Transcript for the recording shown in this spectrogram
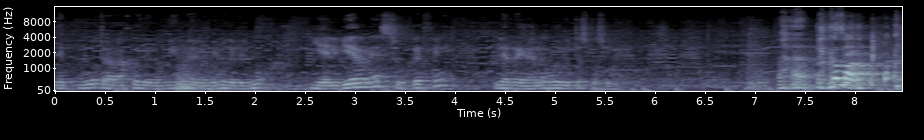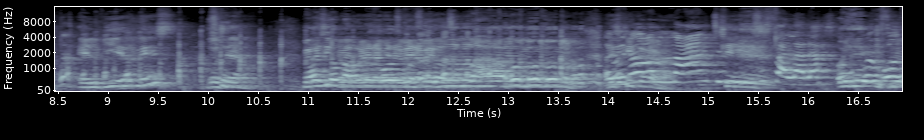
de puro trabajo y de lo mismo, de lo mismo, de lo mismo. Y el viernes su jefe le regaló huevitos cocidos. ¿Cómo? El viernes, o sea... Ay, sí, toma a ver, a unos ver, a ver, a ver, huevos no, no, no, no, no, no, no. Oye, Es que no manches, saladas. Oye, ¿y ¿cómo si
